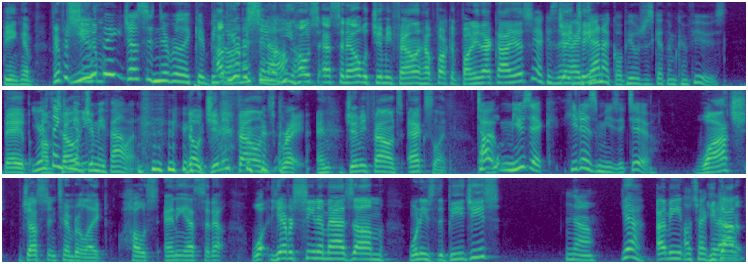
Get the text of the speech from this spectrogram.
being him. Have you ever seen you him? think Justin Timberlake could be Have on you ever SNL? seen when he hosts SNL with Jimmy Fallon? How fucking funny that guy is? Yeah, because they're JT? identical. People just get them confused. Babe, You're I'm thinking telling of you- Jimmy Fallon. No, Jimmy Fallon's great, and Jimmy Fallon's excellent. Talk music. He does music too. Watch Justin Timberlake host any SNL. What you ever seen him as um when he's the Bee Gees? No. Yeah, I mean, I'll check you it gotta, out.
